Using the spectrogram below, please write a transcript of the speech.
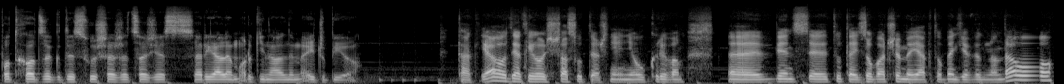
podchodzę, gdy słyszę, że coś jest serialem oryginalnym HBO. Tak, ja od jakiegoś czasu też nie, nie ukrywam, e, więc e, tutaj zobaczymy, jak to będzie wyglądało.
